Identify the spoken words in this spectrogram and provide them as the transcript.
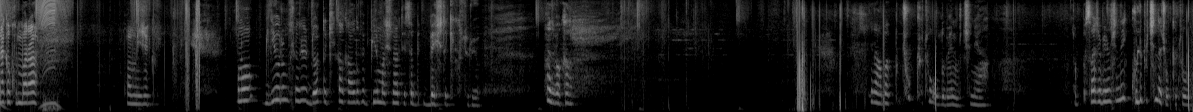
Mega kumbara olmayacak. Bunu biliyorum çünkü 4 dakika kaldı ve bir maç neredeyse 5 dakika sürüyor. Hadi bakalım. Ya bak bu çok kötü oldu benim için ya. ya. Sadece benim için değil kulüp için de çok kötü oldu.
